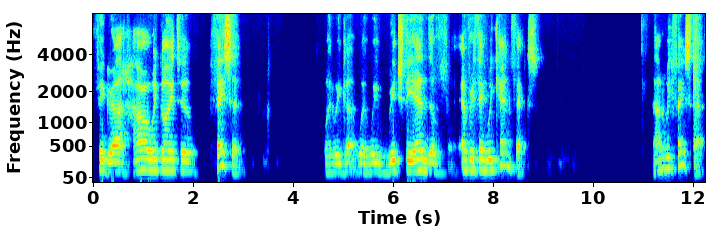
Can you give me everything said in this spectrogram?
figure out how are we going to face it when we go when we reach the end of everything we can fix. How do we face that?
